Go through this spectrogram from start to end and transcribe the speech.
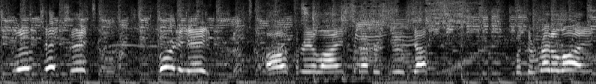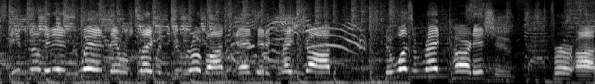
Blue takes it. 48. All three alliance members moved up. But the Red Alliance, even though they didn't win, they were playing with two robots and did a great job. There was a red card issued for uh,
